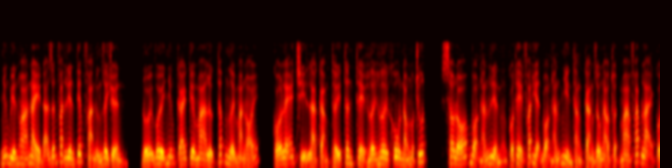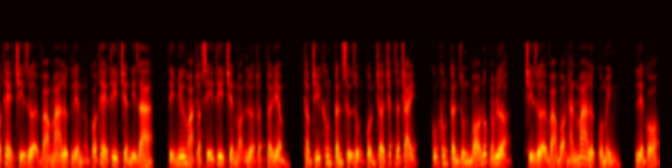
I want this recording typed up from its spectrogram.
những biến hóa này đã dẫn phát liên tiếp phản ứng dây chuyền, đối với những cái kia ma lực thấp người mà nói, có lẽ chỉ là cảm thấy thân thể hơi hơi khô nóng một chút, sau đó bọn hắn liền có thể phát hiện bọn hắn nhìn thẳng càng giống ảo thuật ma pháp lại có thể chỉ dựa vào ma lực liền có thể thi triển đi ra, tỉ như hỏa thuật sĩ thi triển ngọn lửa thuật thời điểm, thậm chí không cần sử dụng cồn chờ chất rất cháy, cũng không cần dùng bó đuốc nhóm lửa, chỉ dựa vào bọn hắn ma lực của mình, liền có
